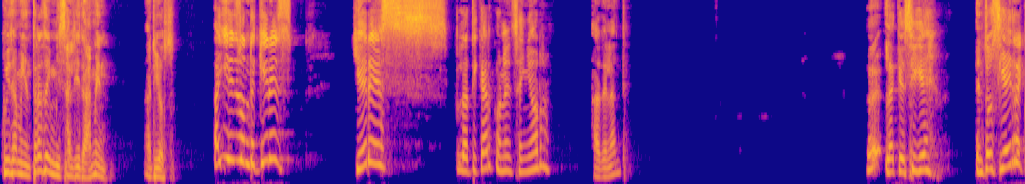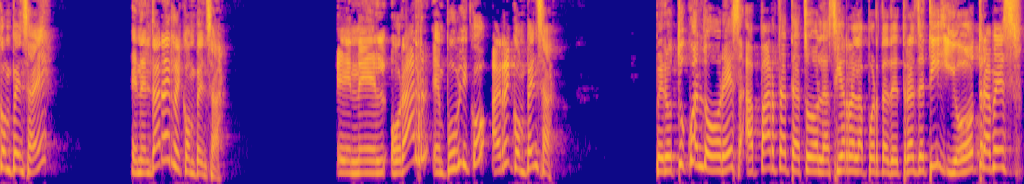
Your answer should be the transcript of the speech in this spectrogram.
Cuida mi entrada y mi salida. Amén. Adiós. Ahí es donde quieres, quieres platicar con el Señor. Adelante. Eh, la que sigue. Entonces, si hay recompensa, ¿eh? En el dar hay recompensa. En el orar en público hay recompensa. Pero tú cuando ores, apártate a todo, la cierra la puerta detrás de ti y otra vez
